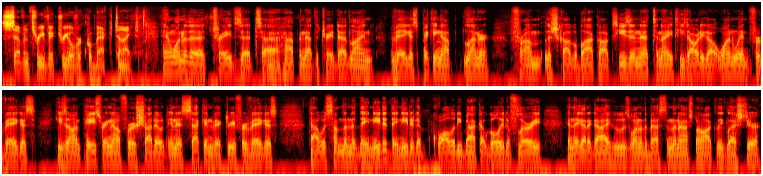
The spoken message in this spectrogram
7 3 victory over Quebec tonight. And one of the trades that uh, happened at the trade deadline, Vegas picking up Lehner from the Chicago Blackhawks. He's in net tonight. He's already got one win for Vegas. He's on pace right now for a shutout in his second victory for Vegas. That was something that they needed. They needed a quality backup goalie to Fleury, and they got a guy who was one of the best in the National Hockey League last year.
